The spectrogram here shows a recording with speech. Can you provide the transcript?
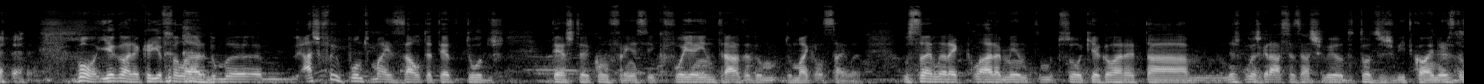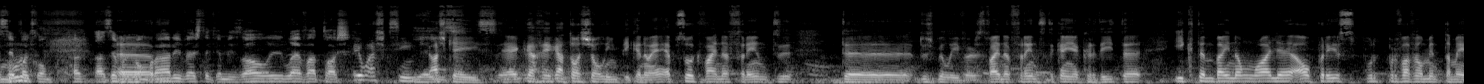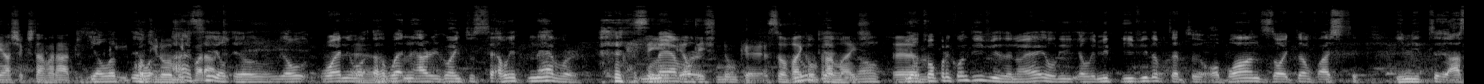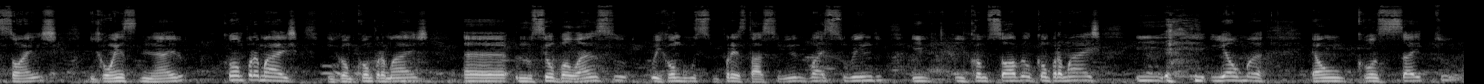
Bom, e agora queria falar de uma. Acho que foi o ponto mais alto até de todos desta conferência, que foi a entrada do, do Michael Saylor. O Saylor é claramente uma pessoa que agora está hum, nas boas graças, acho eu, de todos os bitcoiners está do mundo. A comprar, está sempre a comprar e veste a camisola e leva a tocha. Eu acho que sim, é acho isso. que é isso. É carregar a tocha olímpica, não é? É a pessoa que vai na frente de, dos believers, vai na frente de quem acredita e que também não olha ao preço porque provavelmente também acha que está barato e, ele, e continua ele, muito ah, barato. Sim, ele, ele, when, uh, when are you going to sell it? Never. Sim, Never. ele diz nunca, só vai nunca, comprar mais. Um, e ele compra com dívida, não é? Ele, ele emite dívida, portanto, ou bonds, ou então faz emite ações e com esse dinheiro compra mais. E como compra mais, uh, no seu balanço, e como o preço está a subir, vai subindo, e, e como sobe, ele compra mais. E, e é, uma, é um conceito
